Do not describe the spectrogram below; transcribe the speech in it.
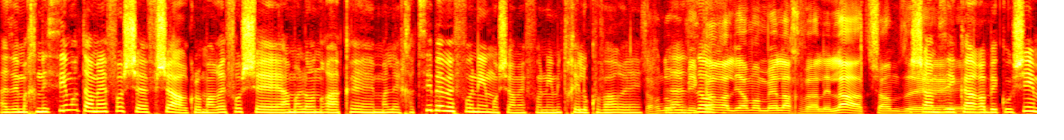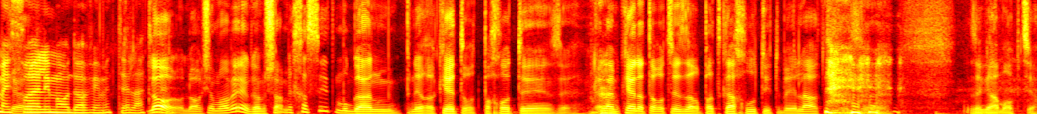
אז הם מכניסים אותם איפה שאפשר, כלומר איפה שהמלון רק אה, מלא חצי במפונים, או שהמפונים התחילו כבר אה, אנחנו מדברים לעזוב. בעיקר על ים המלח ועל אילת, שם זה... שם זה עיקר הביקושים, כן. הישראלים מאוד אוהבים את אילת. לא, לא רק שהם אוהבים, גם שם יחסית מוגן מפני רקטות, פחות אה, זה. אלא אם כן אתה רוצה איזו הרפתקה חות'ית באילת, אה, זה גם אופציה.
